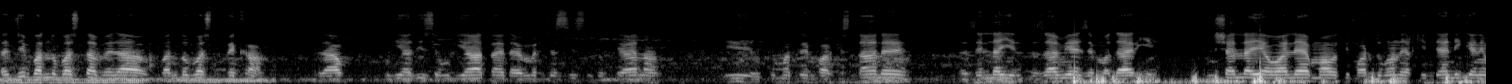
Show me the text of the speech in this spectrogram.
सच्चे बंदोबस्त बेदा बंदोबस्त बेखा बुनियादी सहूलियात है एमरजेंसी सूरत ये हुकूमत पाकिस्तान है, ज़िला इंतज़ामिया ज़िम्मेदारी है। इन ये हवाले मावती मरदमान यकीन दयानी करें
